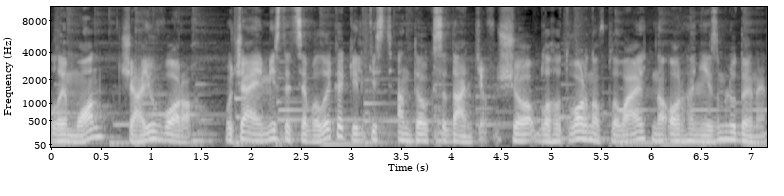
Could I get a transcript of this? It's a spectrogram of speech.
Лимон чаю ворог. У чаї міститься велика кількість антиоксидантів, що благотворно впливають на організм людини.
